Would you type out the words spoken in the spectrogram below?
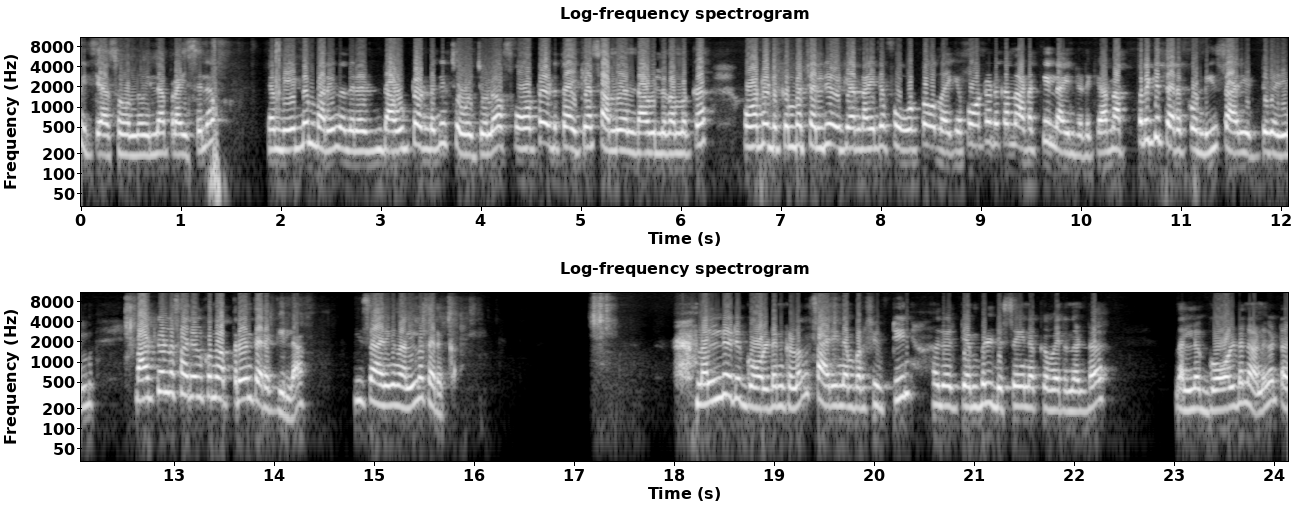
വ്യത്യാസമൊന്നുമില്ല പ്രൈസിൽ ഞാൻ വീണ്ടും പറയുന്നു അതിനൊരു ഡൗട്ട് ഉണ്ടെങ്കിൽ ചോദിച്ചോളൂ. ഫോട്ടോ എടുത്ത് അയക്കാൻ സമയം ഉണ്ടാവില്ല. നമുക്ക് ഫോട്ടോ എടുക്കുമ്പോൾ ചിലർ ചോദിക്കാറുണ്ട് അതിന്റെ ഫോട്ടോ ഒന്ന് അയക്കാം. ഫോട്ടോ എടുക്കാൻ നടക്കില്ല അതിന്റെ ഇടയ്ക്ക്. കാരണം അത്രയ്ക്ക് തിരക്കുണ്ട് ഈ സാരി ഇട്ട് കഴിയുമ്പോൾ ബാക്കിയുള്ള സാരികൾക്കൊന്നും അത്രയും തിരക്കില്ല. ഈ സാരിക്ക് നല്ല തിരക്കാണ് നല്ലൊരു golden colour sari number fifteen അതിലൊരു ടെമ്പിൾ ഡിസൈൻ ഒക്കെ വരുന്നുണ്ട്. നല്ല ഗോൾഡൻ ആണ് കേട്ടോ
